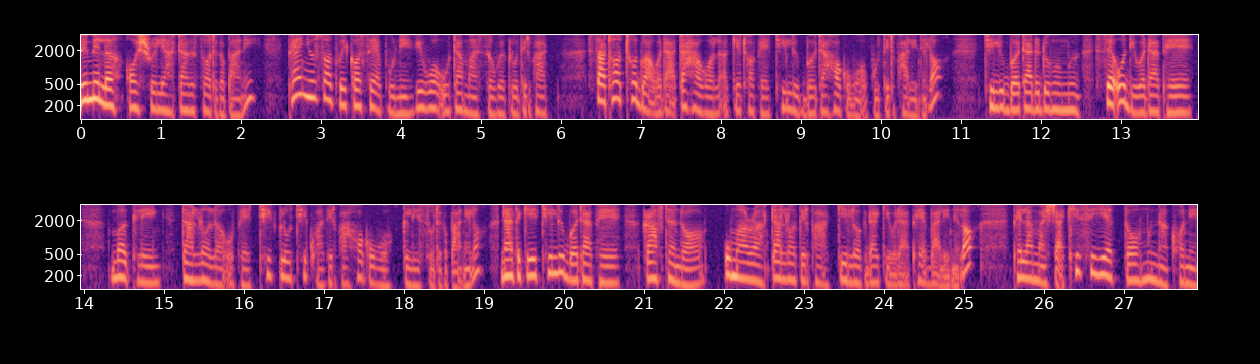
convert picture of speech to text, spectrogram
မေမေလာဩစတြေးလျတာကစောတကပါနေဖဲညူဆော့သွေးကော့ဆက်ဘူးနေကေဝဦးတမဆဝဲကလိုတိဖာစာထော့ထွတ်ဒွာဝဒတဟာဝလအကေထော့ဖဲတီလူဘတာဟော့ကဝဘူးတိတဖာလီနေလောတီလူဘတာဒဒုမမဆေအိုဒီဝဒဖဲမကလင်းဒါလော်လော်အိုဖဲတီကလိုတီကွာတိတဖာဟော့ကဝကလီဆိုတကပါနေလောနာတကေတီလူဘတာဖဲဂရာဖတန်တော့ ဥမာရာတာလောတိဖာကီလောကဒါကီဝဒဖဲပါလီနေလောဖဲလာမရှာခီစီရဲ့တော်မှုနာခေါနေ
